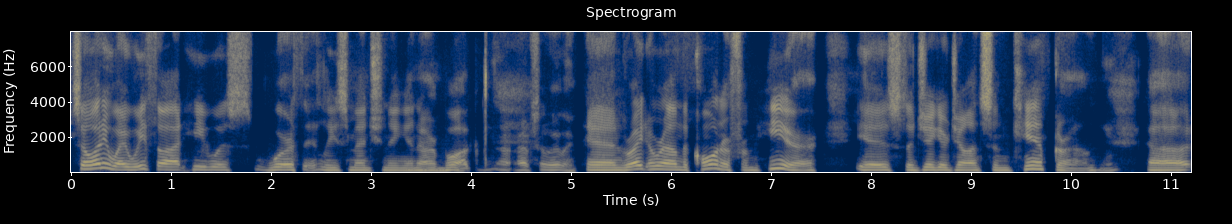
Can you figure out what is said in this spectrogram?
So anyway, we thought he was worth at least mentioning in our book. Uh, absolutely. And right around the corner from here is the Jigger Johnson campground. Mhm. Uh,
